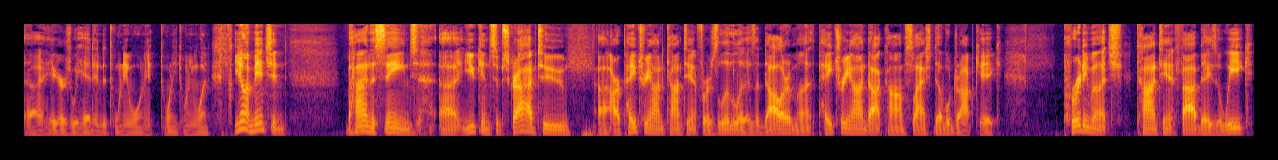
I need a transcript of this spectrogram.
uh, here as we head into 2021. You know, I mentioned behind the scenes, uh, you can subscribe to uh, our Patreon content for as little as a dollar a month. Patreon.com slash double dropkick. Pretty much content five days a week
